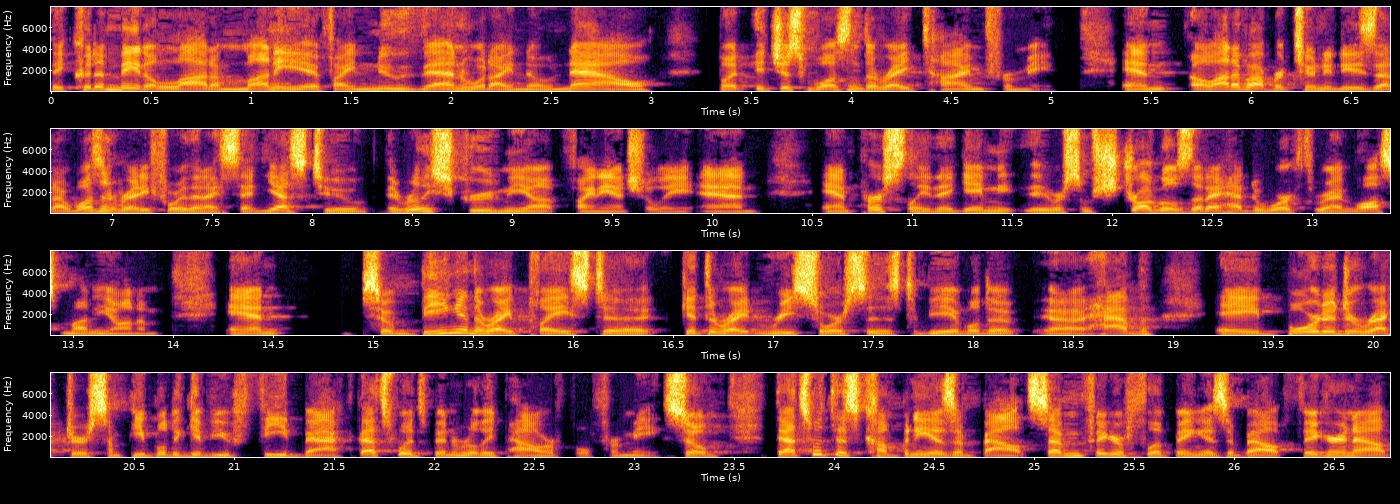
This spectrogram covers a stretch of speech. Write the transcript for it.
They could have made a lot of money if i knew then what i know now but it just wasn't the right time for me. And a lot of opportunities that I wasn't ready for that I said yes to, they really screwed me up financially and and personally. They gave me there were some struggles that I had to work through. I lost money on them. And so being in the right place to get the right resources to be able to uh, have a board of directors some people to give you feedback that's what's been really powerful for me so that's what this company is about seven figure flipping is about figuring out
